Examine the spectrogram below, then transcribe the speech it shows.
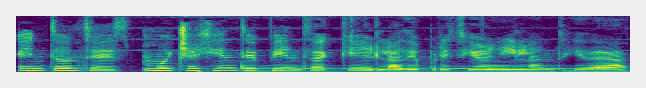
Entonces, mucha gente piensa que la depresión y la ansiedad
